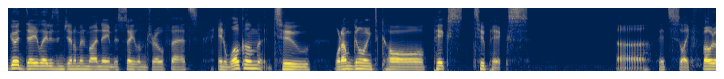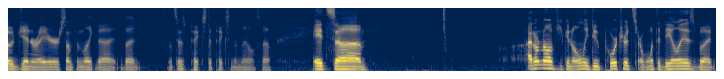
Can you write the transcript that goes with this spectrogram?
Good day, ladies and gentlemen. My name is Selym Droffats, and welcome to what I'm going to call Pix to Pix. Uh, it's like photo generator or something like that, but it says Pix to Pix in the middle, so it's uh, I don't know if you can only do portraits or what the deal is, but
